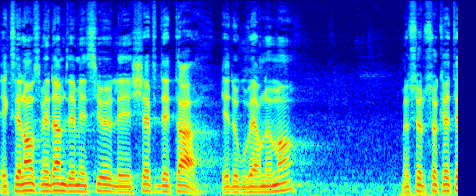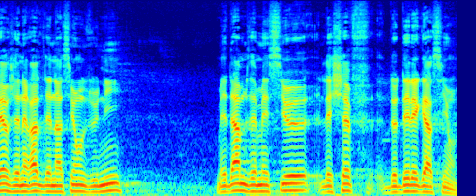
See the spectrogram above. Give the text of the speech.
Excellences, Mesdames et Messieurs les chefs d'État et de gouvernement, Monsieur le secrétaire général des Nations unies, Mesdames et Messieurs les chefs de délégation,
